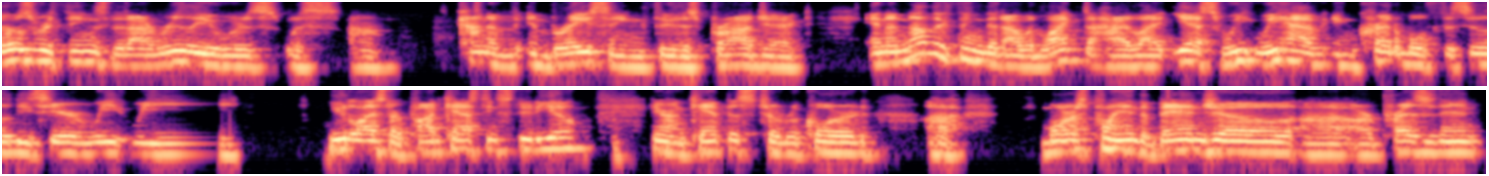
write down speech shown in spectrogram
those were things that I really was was um, kind of embracing through this project. And another thing that I would like to highlight, yes, we we have incredible facilities here. We we utilized our podcasting studio here on campus to record uh, Maurice playing the banjo. Uh, our president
